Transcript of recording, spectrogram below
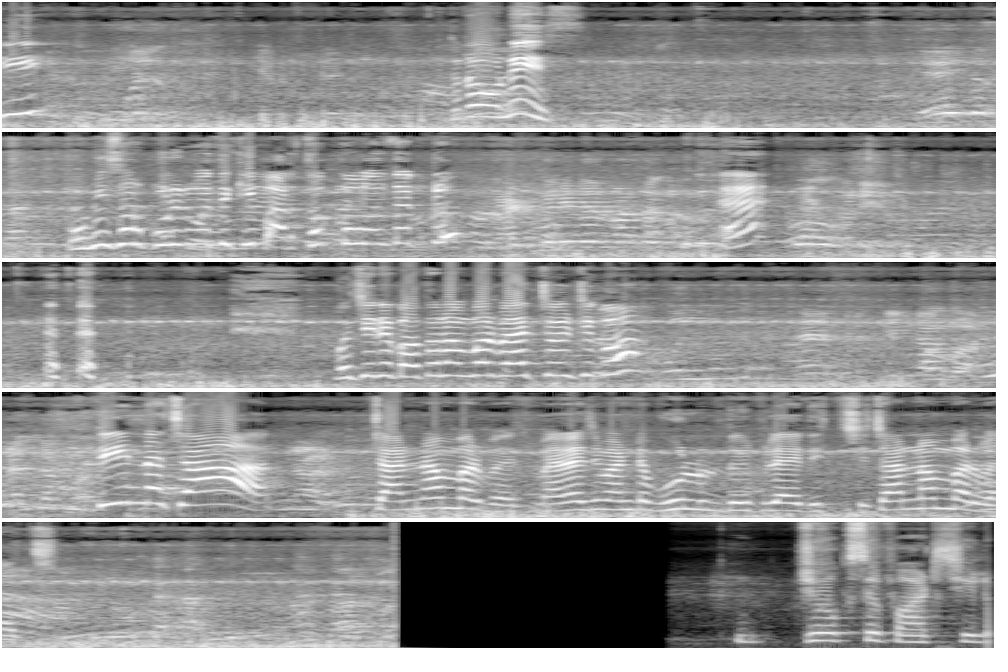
কি? দুটো উনিশ? উনিশ আর কুড়ির মধ্যে কি পার্থক্য বলতো একটু? হ্যাঁ বলছি এটা কত নম্বর ব্যাচ চলছে গো? তিন না চার? চার নম্বর ব্যাচ ম্যানেজমেন্টে ভুল দুই রিপ্লাই দিচ্ছে। চার নম্বর ব্যাচ জোকসে পার্ট ছিল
